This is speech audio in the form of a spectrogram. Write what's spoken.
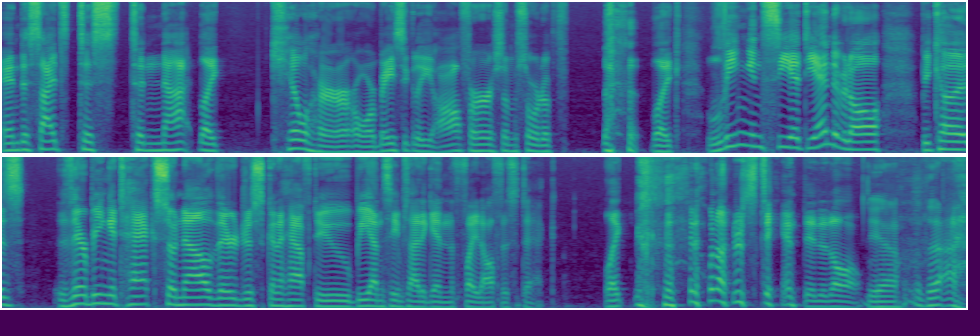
and decides to to not like kill her or basically offer her some sort of like leniency at the end of it all because they're being attacked so now they're just gonna have to be on the same side again and fight off this attack like i don't understand it at all Yeah. The, I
